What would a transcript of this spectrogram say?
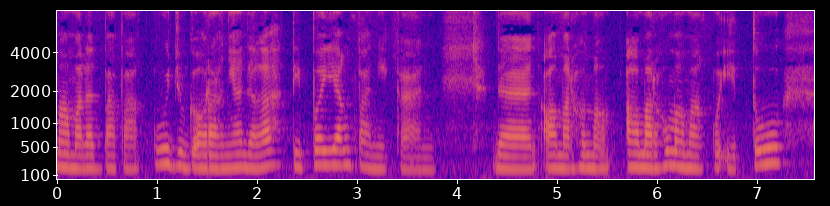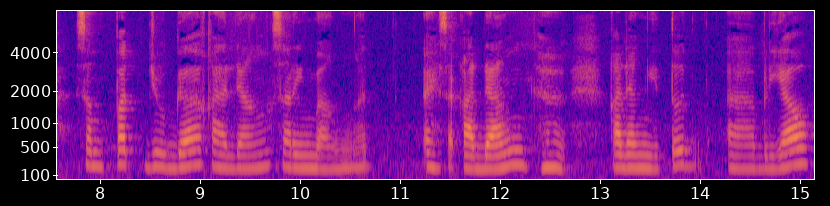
mama dan papaku juga orangnya adalah tipe yang panikan. Dan almarhum almarhum mamaku itu sempet juga kadang sering banget eh sekadang kadang gitu uh, beliau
